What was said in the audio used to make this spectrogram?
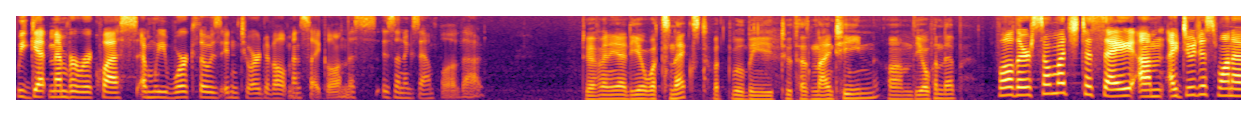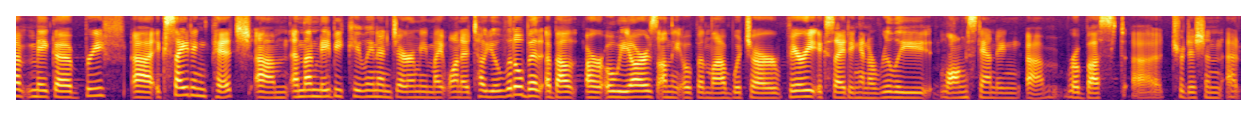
we get member requests and we work those into our development cycle. And this is an example of that. Do you have any idea what's next? What will be 2019 on the Open Lab? Well, there's so much to say. Um, I do just want to make a brief, uh, exciting pitch, um, and then maybe Cailean and Jeremy might want to tell you a little bit about our OERs on the Open Lab, which are very exciting and a really long-standing, um, robust uh, tradition at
